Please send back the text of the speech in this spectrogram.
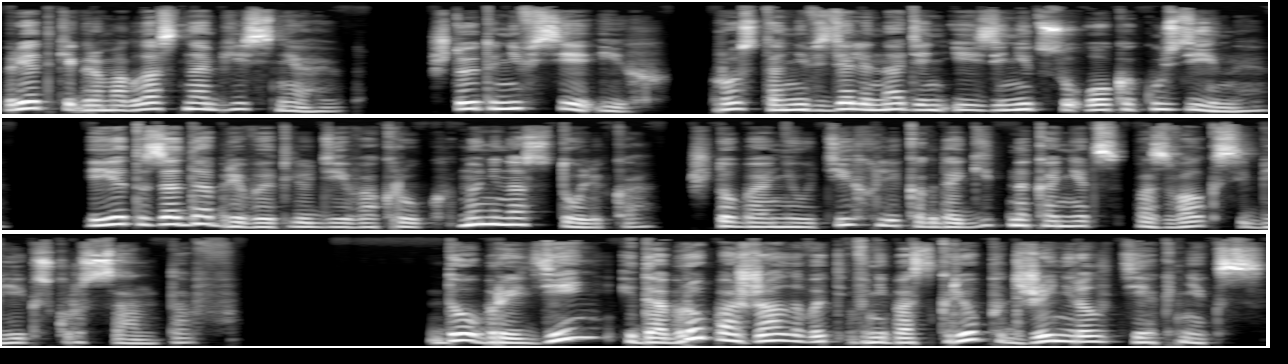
предки громогласно объясняют, что это не все их, просто они взяли на день и зеницу ока кузины. И это задабривает людей вокруг, но не настолько, чтобы они утихли, когда гид, наконец, позвал к себе экскурсантов. Добрый день и добро пожаловать в небоскреб General Technics.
